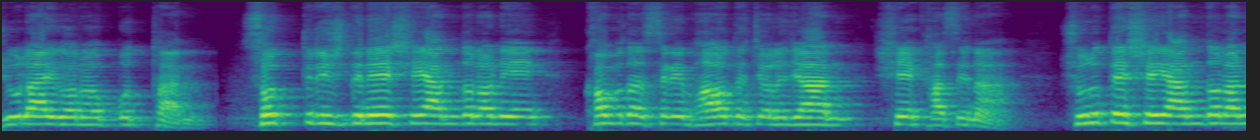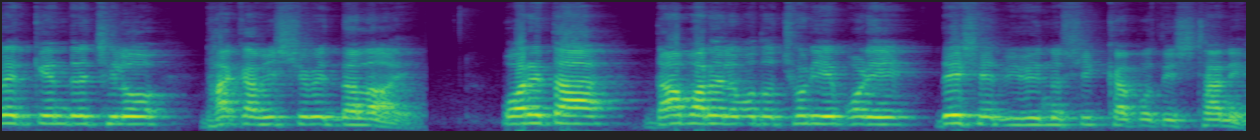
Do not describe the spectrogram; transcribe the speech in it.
জুলাই গণ অভ্যুত্থান ছত্রিশ দিনে সেই আন্দোলনে ক্ষমতা ছেড়ে ভারতে চলে যান শেখ হাসিনা। শুরুতে সেই আন্দোলনের কেন্দ্রে ছিল ঢাকা বিশ্ববিদ্যালয়। পরে তা দাবানের মতো ছড়িয়ে পড়ে দেশের বিভিন্ন শিক্ষা প্রতিষ্ঠানে।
